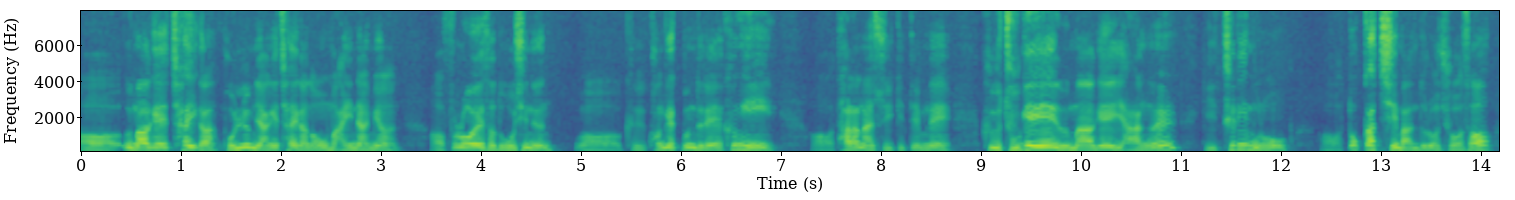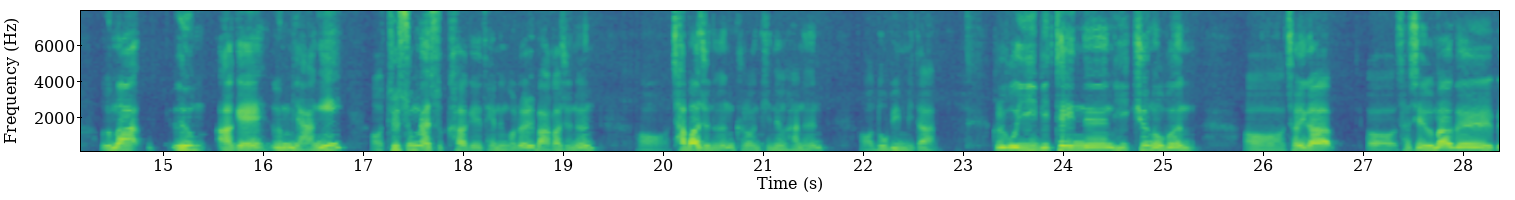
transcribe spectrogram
어, 음악의 차이가 볼륨 양의 차이가 너무 많이 나면 어, 플로어에서 노시는 어, 그 관객분들의 흥이 어, 달아날 수 있기 때문에 그 두 개의 음악의 양을 이 trim으로 어, 똑같이 만들어 주어서 음악, 음악의 음양이 어, 들쑥날쑥하게 되는 것을 막아주는 어, 잡아주는 그런 기능하는 어, 노브입니다. 그리고 이 밑에 있는 EQ 노브는 어, 저희가 어, 사실 음악을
